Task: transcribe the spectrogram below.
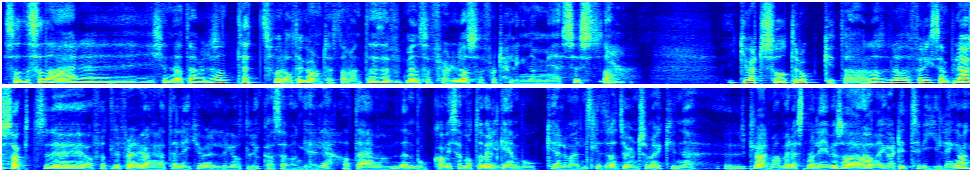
så, så det er eh, Jeg kjenner at det er veldig sånn tett forhold til Gammeltestamentet, men selvfølgelig også fortellingen om Jesus. da Ja. Ikke vært så trukket av For eksempel, jeg har jo sagt eh, offentlig flere ganger at jeg liker veldig godt Lukasevangeliet. At det er den boka, Hvis jeg måtte velge en bok i hele verdenslitteraturen som jeg kunne eh, klare meg med resten av livet, så hadde jeg ikke vært i tvil engang.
